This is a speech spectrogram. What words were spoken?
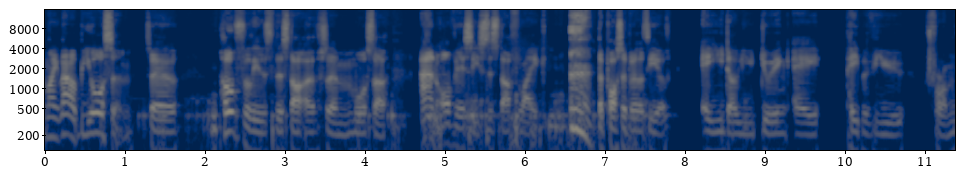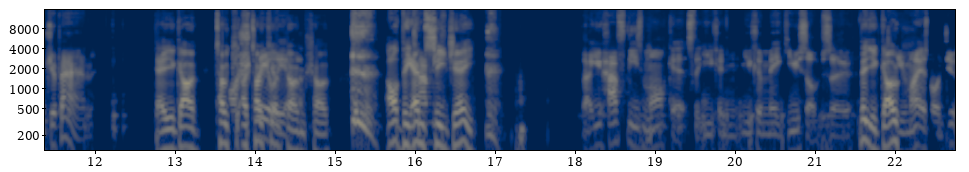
like that would be awesome. So hopefully this is the start of some more stuff and obviously it's the stuff like the possibility of aew doing a pay-per-view from japan. There you go, Tokyo, a Tokyo Dome show. Oh, the these- MCG. like you have these markets that you can you can make use of so There you go. you might as well do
